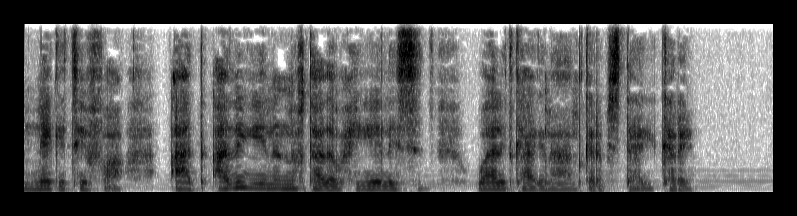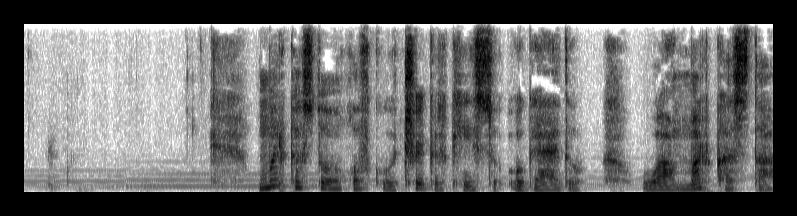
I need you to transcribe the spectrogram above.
negative ah. Aad adigiina naftaada wax yeelaysid waalidkaagana aad garab istaagi karin. Mar kasta oo qofku triggerkiisa ogaado waa mar kasta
